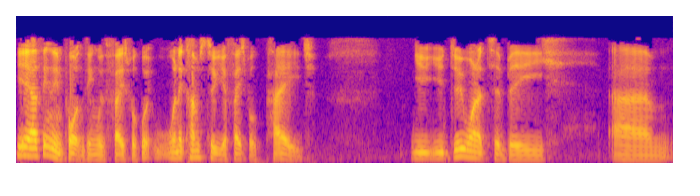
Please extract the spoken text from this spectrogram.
Yeah, I think the important thing with Facebook, when it comes to your Facebook page, you you do want it to be, um,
